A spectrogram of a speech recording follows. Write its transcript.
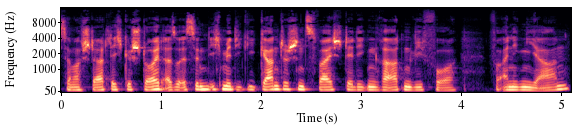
ich sag mal, staatlich gesteuert. Also es sind nicht mehr die gigantischen zweistelligen Raten wie vor, vor einigen Jahren.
